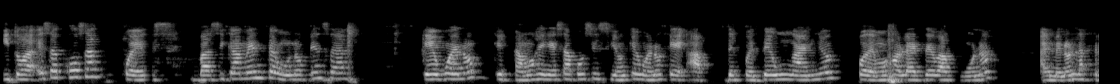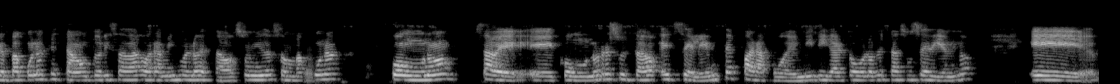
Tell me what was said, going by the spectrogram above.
Y todas esas cosas, pues básicamente uno piensa, qué bueno que estamos en esa posición, qué bueno que después de un año podemos hablar de vacunas, al menos las tres vacunas que están autorizadas ahora mismo en los Estados Unidos son vacunas con uno, sabe, eh, con unos resultados excelentes para poder mitigar todo lo que está sucediendo. Eh,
